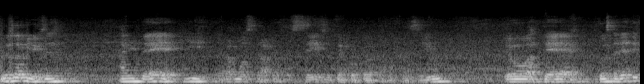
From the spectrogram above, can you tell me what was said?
Meus amigos, a ideia aqui era mostrar para vocês o que a Copel estava fazendo. Eu até gostaria de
